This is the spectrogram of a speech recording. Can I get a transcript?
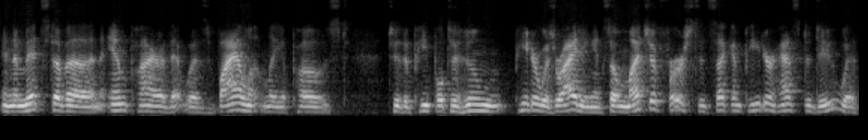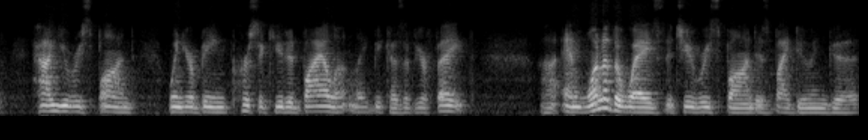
In the midst of an empire that was violently opposed to the people to whom Peter was writing. And so much of 1st and 2nd Peter has to do with how you respond when you're being persecuted violently because of your faith. Uh, and one of the ways that you respond is by doing good.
